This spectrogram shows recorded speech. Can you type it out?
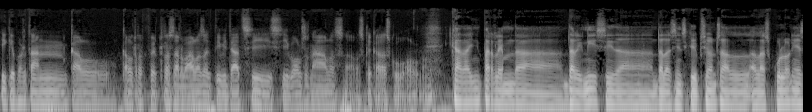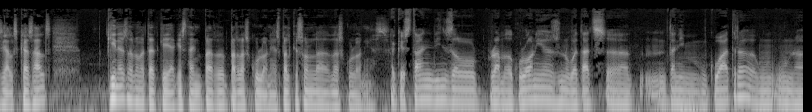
i que per tant cal, cal reservar les activitats si, si vols anar a les, a les que cadascú vol. No? Cada any parlem de, de l'inici de, de les inscripcions al, a les colònies i als casals. Quina és la novetat que hi ha aquest any per, per les colònies, pel que són les, les colònies? Aquest any, dins del programa de colònies, novetats eh, tenim quatre. una,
